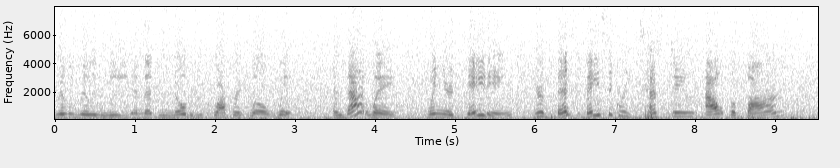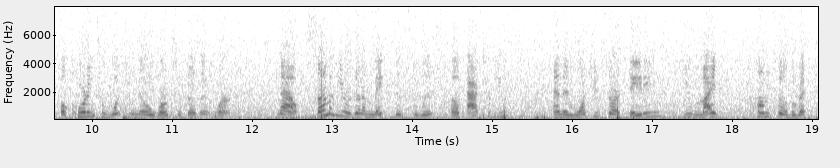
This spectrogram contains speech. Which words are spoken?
really, really need and that you know that you cooperate well with. And that way, when you're dating, you're best basically testing out the bond according to what you know works or doesn't work. Now, some of you are going to make this list of attributes, and then once you start dating, you might come to the, rec-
